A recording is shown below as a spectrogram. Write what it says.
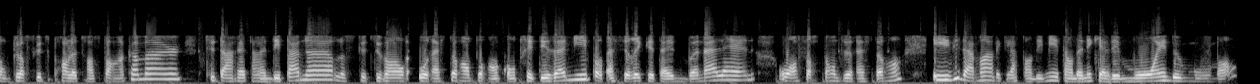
Donc, lorsque tu prends le transport en commun, tu t'arrêtes à un dépanneur, lorsque tu vas au restaurant pour rencontrer tes amis, pour t'assurer que tu as une bonne haleine, ou en sortant du restaurant. Et évidemment, avec la pandémie, étant donné qu'il y avait moins de mouvements,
